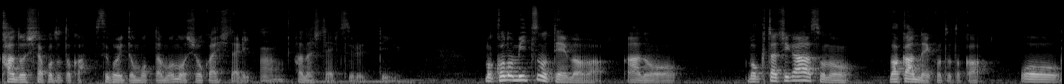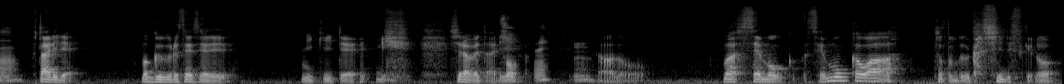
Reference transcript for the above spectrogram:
感動したこととかすごいと思ったものを紹介したりうん。話したりするっていう、まあ、この3つのテーマはあの僕たちがその分かんないこととかをうん2人で、まあ、Google 先生に聞いて 調べたりそうだね。うん。あのまあ専門専門家はちょっと難しいですけど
